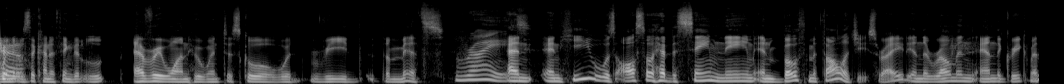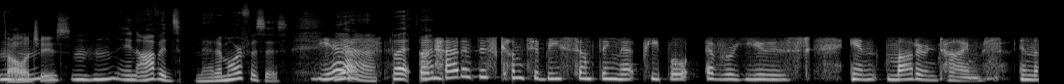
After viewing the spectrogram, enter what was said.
when it was the kind of thing that l- everyone who went to school would read the myths. right. And and he was also had the same name in both mythologies, right? In the Roman and the Greek mythologies. hmm in Ovid's Metamorphosis. Yes. Yeah, but, But I'm, how did this come to be something that people ever used in modern times, in the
